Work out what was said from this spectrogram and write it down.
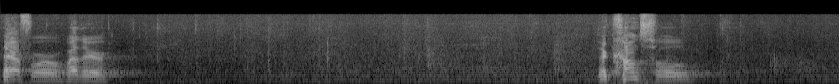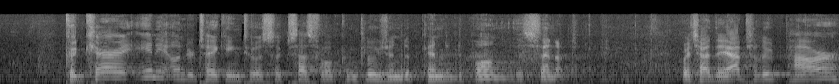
Therefore, whether The consul could carry any undertaking to a successful conclusion depended upon the Senate, which had the absolute power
